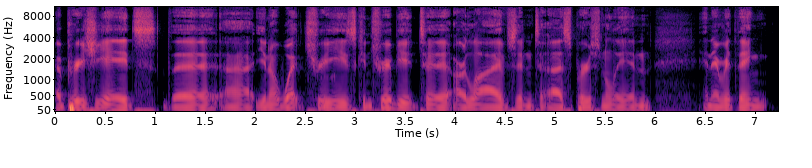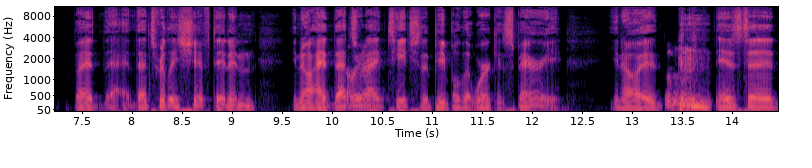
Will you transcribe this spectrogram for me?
appreciates the uh, you know what trees contribute to our lives and to us personally and and everything but that, that's really shifted and you know I that's Oh, what. I teach the people that work at Sperry you know it Mhm. is to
